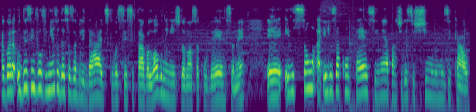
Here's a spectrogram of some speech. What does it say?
Agora, o desenvolvimento dessas habilidades que você citava logo no início da nossa conversa, né? É, eles são, eles acontecem, né, a partir desse estímulo musical.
